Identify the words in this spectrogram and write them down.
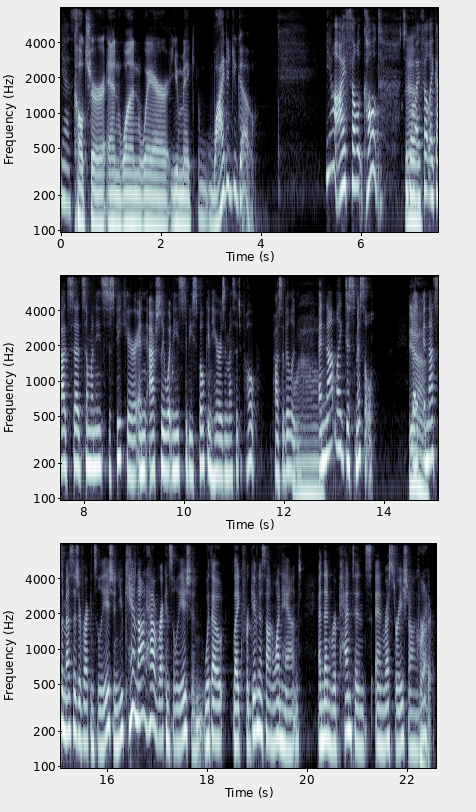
Yes. culture, and one where you make. Why did you go? Yeah, I felt called to go. I felt like God said someone needs to speak here. And actually, what needs to be spoken here is a message of hope, possibility, and not like dismissal. Yeah. Like, and that's the message of reconciliation. You cannot have reconciliation without like forgiveness on one hand and then repentance and restoration on Correct. another.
